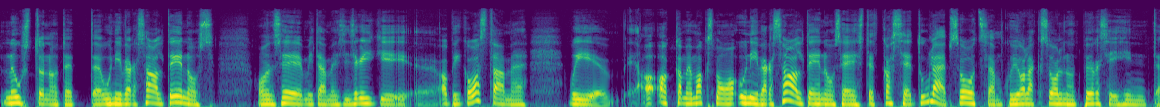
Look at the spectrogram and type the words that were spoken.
nõustunud, et universaalteenus on see, mida me siis riigi abiga ostame või hakkame maksma universaalteenuse eest, et kas see tuleb soodsam, kui oleks olnud börsihind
